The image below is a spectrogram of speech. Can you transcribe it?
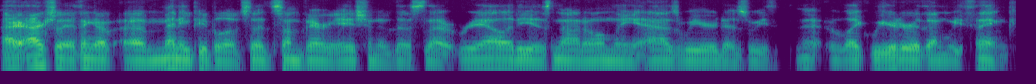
I actually I think uh, uh, many people have said some variation of this that reality is not only as weird as we like weirder than we think,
